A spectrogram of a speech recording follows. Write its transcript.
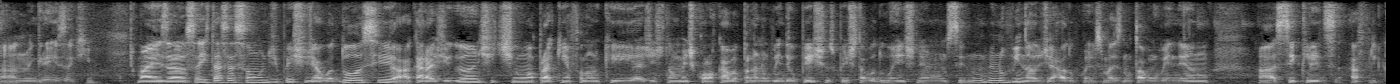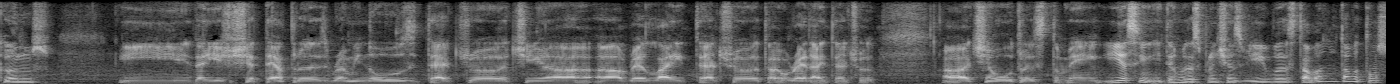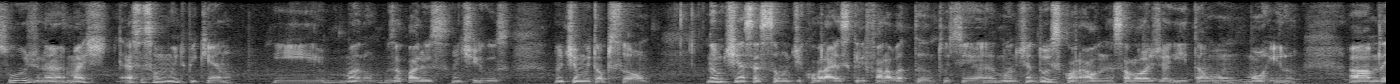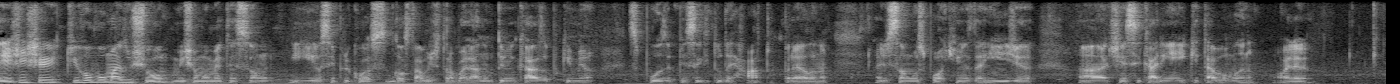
uh, no inglês aqui. Mas aí tá a seção de peixe de água doce, a cara gigante, tinha uma plaquinha falando que a gente normalmente colocava para não vender o peixe, os peixes estavam doentes, né? Não, sei, não, vi nada de errado com eles, mas não estavam vendendo. Uh, ciclids africanos. E daí a gente tinha tetras, rummy nose, tetra, tinha red light tetra, red eye tetra. Uh, tinha outras também. E assim, em termos das plantinhas vivas, tava, não tava tão sujo, né? Mas essas são muito pequenas. E, mano, os aquários antigos não tinha muita opção. Não tinha seção de corais que ele falava tanto. Tinha, mano, tinha dois coral nessa loja e estavam morrendo. Um, ah, daí a gente que roubou mais o show, me chamou minha atenção. E eu sempre gostava de trabalhar, não tenho em casa, porque minha esposa pensa que tudo é rato pra ela, né? Eles são os porquinhos da Índia. Uh, tinha esse carinha aí que tava, mano, olha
